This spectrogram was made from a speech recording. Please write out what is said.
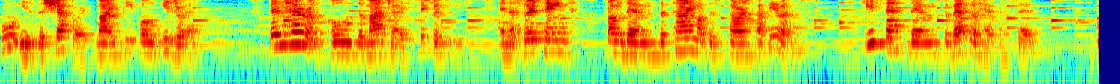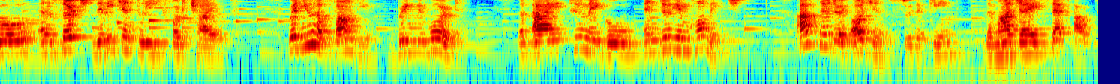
who is the shepherd my people Israel. Then Herod called the Magi secretly and ascertained from them the time of the star's appearance. He sent them to Bethlehem and said, Go and search diligently for the child. When you have found him, bring me word, that I too may go and do him homage. After their audience with the king, the Magi set out,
